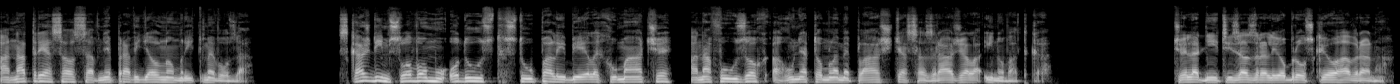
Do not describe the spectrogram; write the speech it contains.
a natriasal sa v nepravidelnom rytme voza. S každým slovom mu od úst stúpali biele chumáče a na fúzoch a huňatom leme plášťa sa zrážala inovatka. Čeladníci zazreli obrovského havrana.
